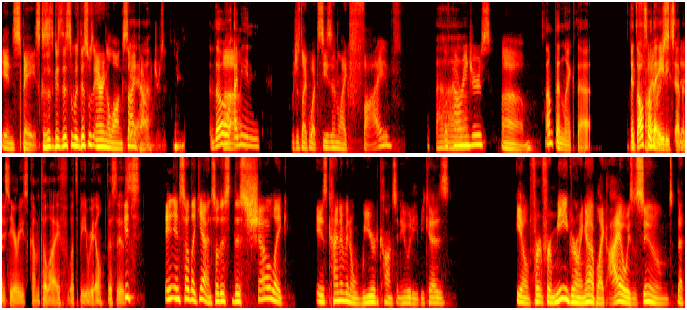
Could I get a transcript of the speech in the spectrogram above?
in space because because this was this was airing alongside Power Rangers in space, Though I Um, mean, which is like what season like five of uh, Power Rangers. Um, something like that. like It's also the 87 six. series come to life. Let's be real. This is it's and, and so like yeah and so this this show like is kind of in a weird continuity because you know for for me growing up like i always assumed that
